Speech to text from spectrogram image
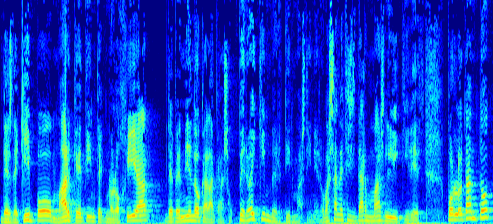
Desde equipo, marketing, tecnología, dependiendo cada caso. Pero hay que invertir más dinero, vas a necesitar más liquidez. Por lo tanto,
